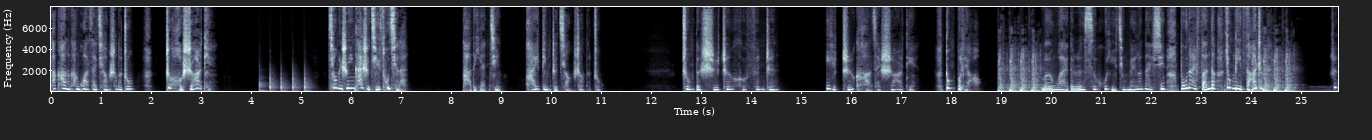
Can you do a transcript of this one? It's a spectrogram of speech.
他看了看挂在墙上的钟，正好十二点。敲门声音开始急促起来，他的眼睛还盯着墙上的钟，钟的时针和分针一直卡在十二点，动不了。门外的人似乎已经没了耐心，不耐烦的用力砸着门。是，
